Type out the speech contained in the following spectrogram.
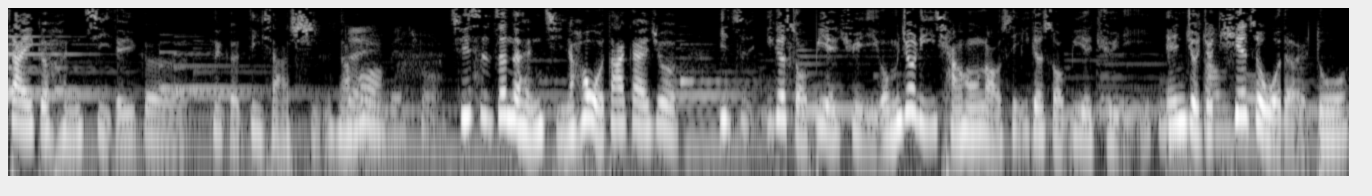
在一个很挤的一个那个地下室，然后没错，其实真的很挤，然后我大概就一只一个手臂的距离，我们就离强红老师一个手臂的距离、嗯 a n g e l 就贴着我的耳朵，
